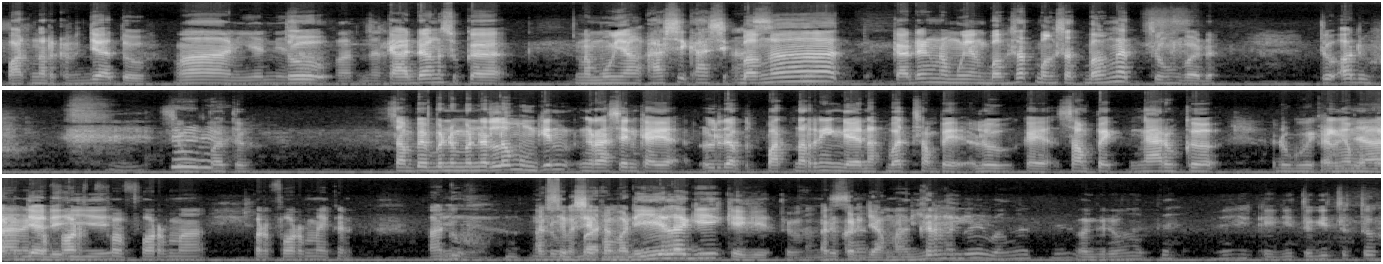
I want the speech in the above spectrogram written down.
Partner kerja tuh. Wah iya nih Tuh, partner. kadang suka nemu yang asik-asik Asik banget. kadang nemu yang bangsat bangsat banget sumpah dah. Tuh aduh. Sumpah tuh sampai bener-bener lo mungkin ngerasain kayak lu dapet partner nih gak enak banget sampai lu kayak sampai ngaruh ke aduh gue kayaknya mau Kerjaan, kerja deh. iya. performa performa kan. Aduh Iya. aduh bareng sama dia lagi kayak gitu. Aduh kerja sama dia. banget mager banget deh Eh, kayak gitu gitu tuh.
